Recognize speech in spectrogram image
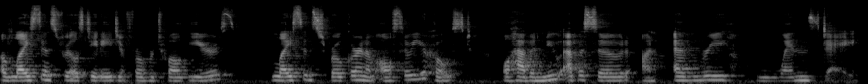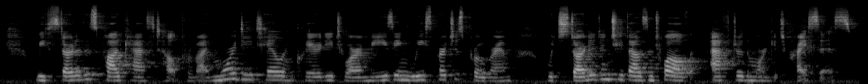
a licensed real estate agent for over 12 years, licensed broker, and I'm also your host. We'll have a new episode on every Wednesday. We've started this podcast to help provide more detail and clarity to our amazing lease purchase program, which started in 2012 after the mortgage crisis.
